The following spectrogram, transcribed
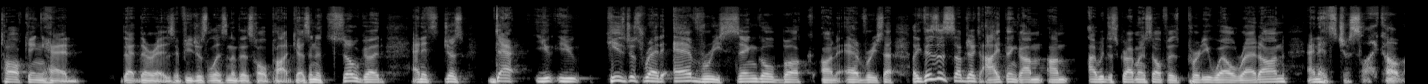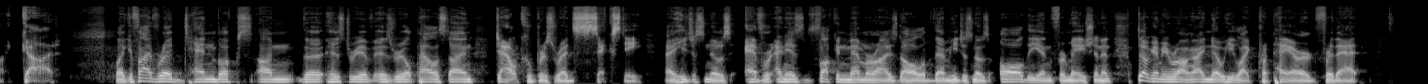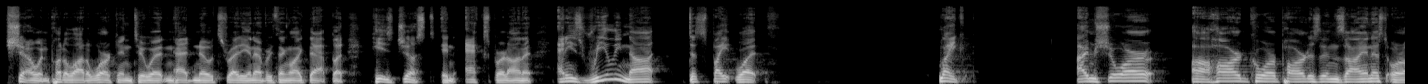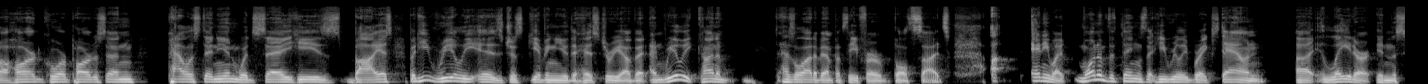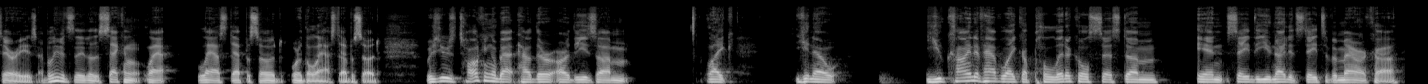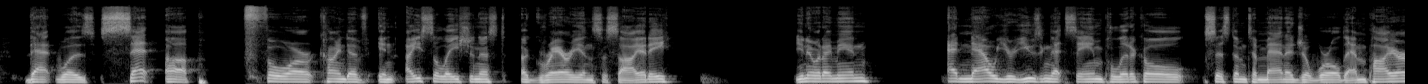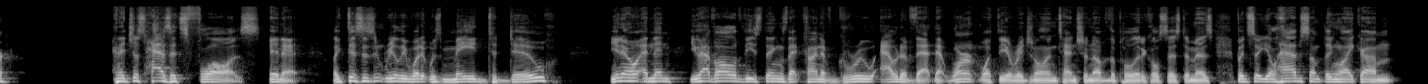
talking head that there is if you just listen to this whole podcast and it's so good and it's just that you you he's just read every single book on every side like this is a subject i think i'm i'm i would describe myself as pretty well read on and it's just like oh my god like if I've read 10 books on the history of Israel, Palestine, Daryl Cooper's read 60. Uh, he just knows every and has fucking memorized all of them. He just knows all the information. And don't get me wrong, I know he like prepared for that show and put a lot of work into it and had notes ready and everything like that. But he's just an expert on it. And he's really not, despite what, like, I'm sure a hardcore partisan Zionist or a hardcore partisan Palestinian would say he's biased, but he really is just giving you the history of it and really kind of has a lot of empathy for both sides. Uh, anyway, one of the things that he really breaks down uh, later in the series, I believe it's either the second la- last episode or the last episode, was he was talking about how there are these, um, like, you know, you kind of have like a political system in, say, the United States of America that was set up for kind of an isolationist agrarian society. You know what I mean? And now you're using that same political system to manage a world empire. And it just has its flaws in it. Like, this isn't really what it was made to do, you know? And then you have all of these things that kind of grew out of that that weren't what the original intention of the political system is. But so you'll have something like, um,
